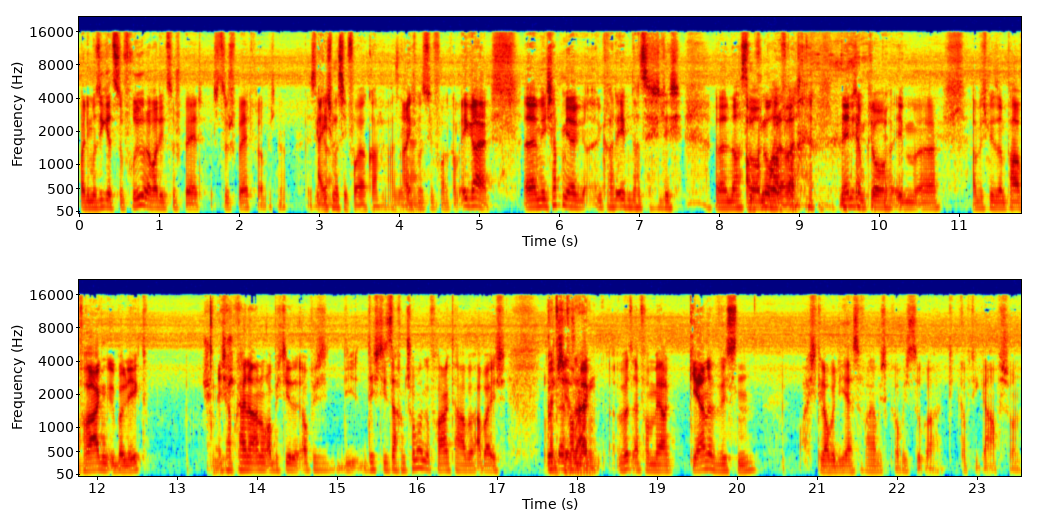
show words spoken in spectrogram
War die Musik jetzt zu früh oder war die zu spät? Ist zu spät, glaube ich, ne? Eigentlich muss die vorher kommen. Also Eigentlich egal. muss die vorkommen. Egal. Ähm, ich habe mir gerade eben tatsächlich äh, noch so Am ein Klo, paar oder was? Nee, nicht am Klo. eben äh, habe ich mir so ein paar Fragen überlegt. Ich habe keine Ahnung, ob ich, dir, ob ich die, dich die Sachen schon mal gefragt habe, aber ich würde es einfach, mehr- einfach mehr gerne wissen. Oh, ich glaube, die erste Frage habe ich, glaube ich, sogar. Ich glaube, die gab es schon.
